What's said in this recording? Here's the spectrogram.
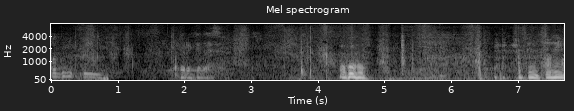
Подивіться мені. Перекидайся. Ого. Щоб він тугий.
